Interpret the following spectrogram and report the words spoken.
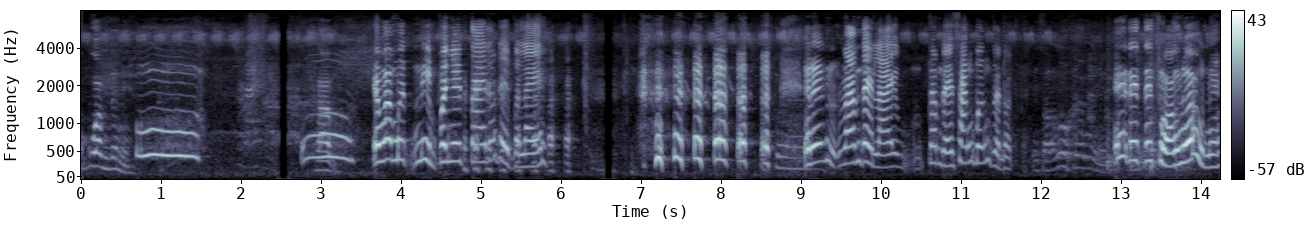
กว่ามันตัวนี้โอ้โอ้ครับแต่ว่ามือนี่พอใหญตายแล้วได้ปลาไหลก็เลยวามนได้หลายทำได้สั่งเบิ้งสนุกสองโลครึ่งนี่เอ๊ะได้ได้สองเล้วนะ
